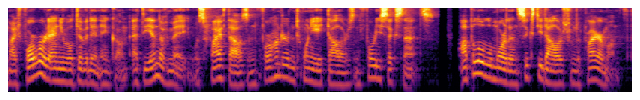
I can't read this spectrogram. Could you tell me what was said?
My forward annual dividend income at the end of May was $5,428.46, up a little more than $60 from the prior month.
